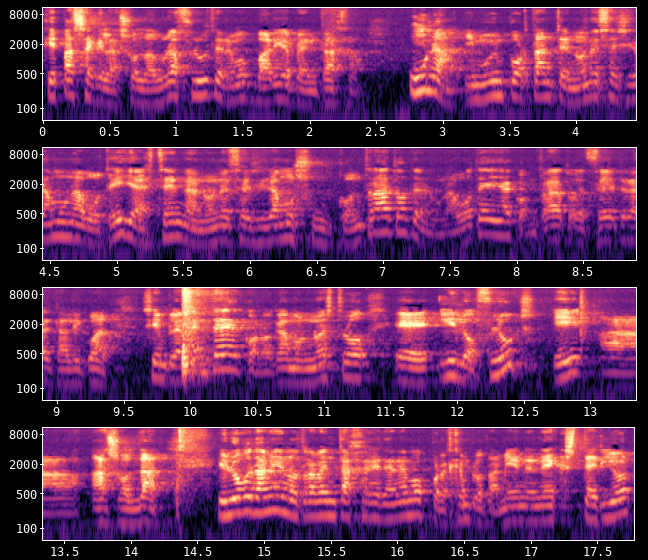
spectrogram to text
¿Qué pasa? Que la soldadura flu tenemos varias ventajas. Una, y muy importante, no necesitamos una botella externa, no necesitamos un contrato, tener una botella, contrato, etcétera, tal y cual. Simplemente colocamos nuestro eh, hilo flux y a, soldar. Y luego también otra ventaja que tenemos, por ejemplo, también en exterior,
